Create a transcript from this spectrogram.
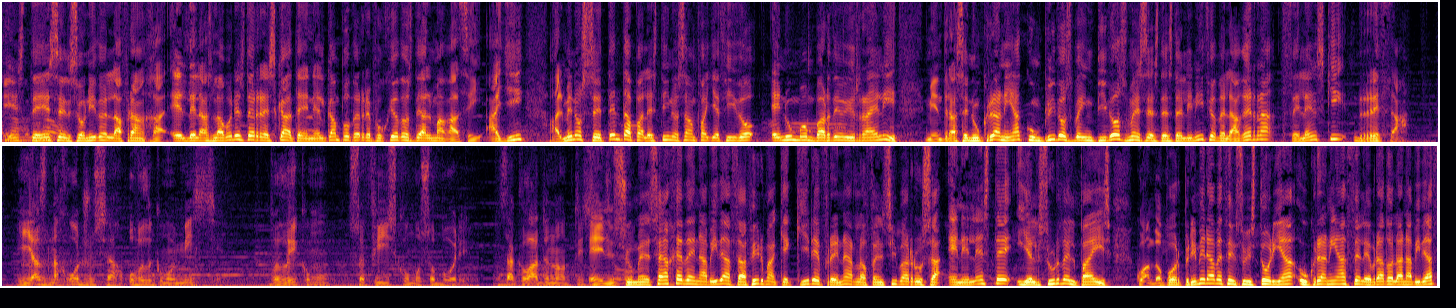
Este es el sonido en la franja, el de las labores de rescate en el campo de refugiados de Al-Maghazi. Allí, al menos 70 palestinos han fallecido en un bombardeo israelí, mientras en Ucrania, cumplidos 22 meses desde el inicio de la guerra, Zelensky reza. І я знаходжуся у великому місці, великому Софійському соборі. En su mensaje de Navidad afirma que quiere frenar la ofensiva rusa en el este y el sur del país, cuando por primera vez en su historia Ucrania ha celebrado la Navidad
